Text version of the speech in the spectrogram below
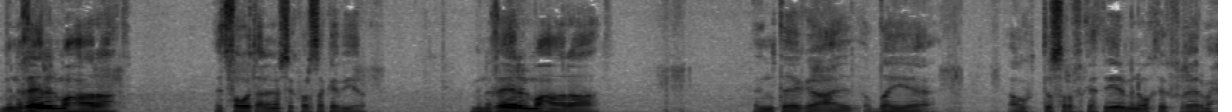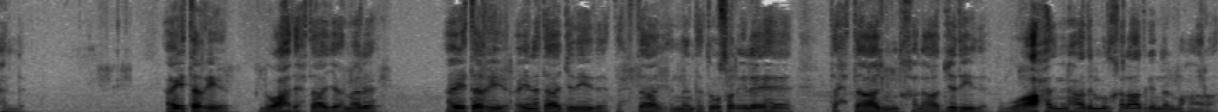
من غير المهارات تفوت على نفسك فرصة كبيرة. من غير المهارات أنت قاعد تضيع أو تصرف كثير من وقتك في غير محله. أي تغيير الواحد يحتاج يعمله؟ أي تغيير؟ أي نتائج جديدة تحتاج إن أنت توصل إليها؟ تحتاج مدخلات جديدة. واحد من هذه المدخلات قلنا المهارات.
